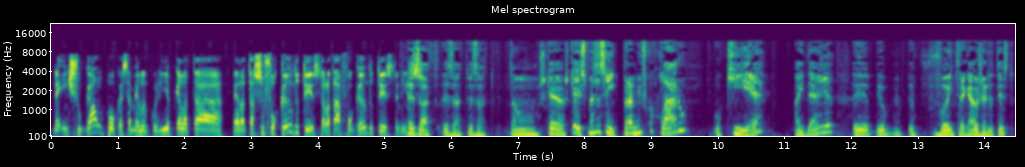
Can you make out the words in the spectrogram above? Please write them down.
né, enxugar um pouco essa melancolia, porque ela está ela tá sufocando o texto, ela está afogando o texto nisso. Exato, exato, exato. Então, acho que é, acho que é isso. Mas assim, para mim ficou claro o que é a ideia. Eu, eu, vou entregar, eu já li o texto.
